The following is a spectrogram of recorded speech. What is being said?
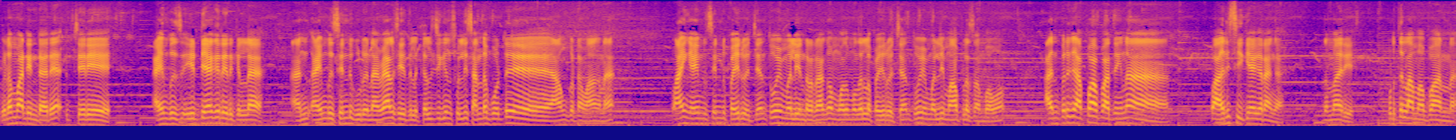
விட மாட்டேன்ட்டாரு. சரி ஐம்பது எட்டு ஏக்கர் இருக்குல்ல அந் ஐம்பது சென்ட் கொடு நான் வேலை செய்யறதுல கழிச்சிக்குன்னு சொல்லி சண்டை போட்டு அவங்ககிட்ட வாங்கினேன். வாங்கி ஐம்பது சென்ட் பயிர் வச்சேன். தூய மல்லின்ற ரகம் முத முதல்ல பயிர் வச்சேன். தூய மல்லி மாப்பிள்ளை சம்பவம். அதன் பிறகு அப்பா பார்த்தீங்கன்னா இப்போ அரிசி கேட்குறாங்க. இந்த மாதிரி கொடுத்துடலாமாப்பான்னு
